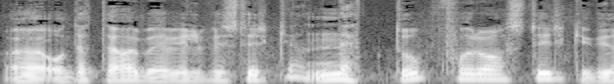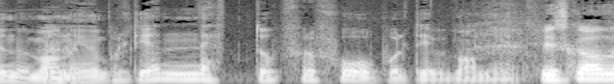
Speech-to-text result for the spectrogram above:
Og dette arbeidet vil vi styrke, nettopp for å styrke grunnbemanningen i politiet. Nettopp for å få opp politibemanningen. Vi skal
